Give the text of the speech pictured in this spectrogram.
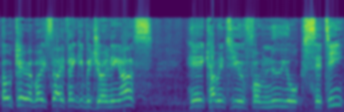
Okay, Rabbi Sai, thank you for joining us. Here, coming to you from New York City.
